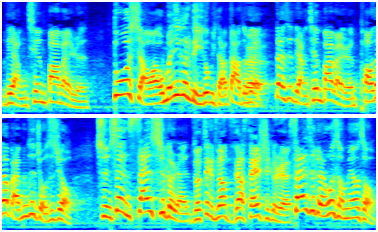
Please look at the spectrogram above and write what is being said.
两千八百人，多小啊！我们一个里都比它大，对不对？对，但是两千八百人跑掉百分之九十九，只剩三十个人。你说这个地方只剩三十个人，三十个人为什么没有走？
